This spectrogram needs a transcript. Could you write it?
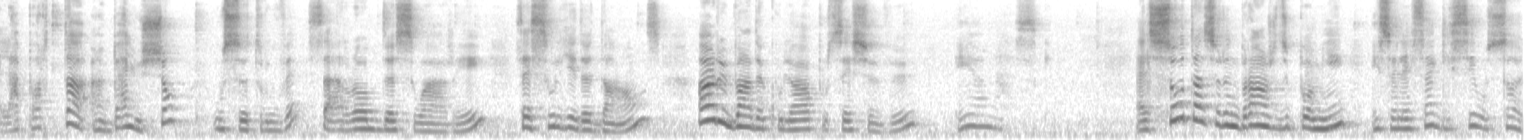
Elle apporta un baluchon où se trouvait sa robe de soirée, ses souliers de danse, un ruban de couleur pour ses cheveux et un masque. Elle sauta sur une branche du pommier et se laissa glisser au sol.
